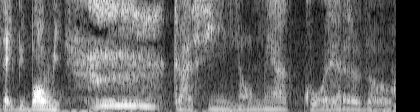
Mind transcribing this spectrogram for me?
David Bowie. Casi no me acuerdo.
